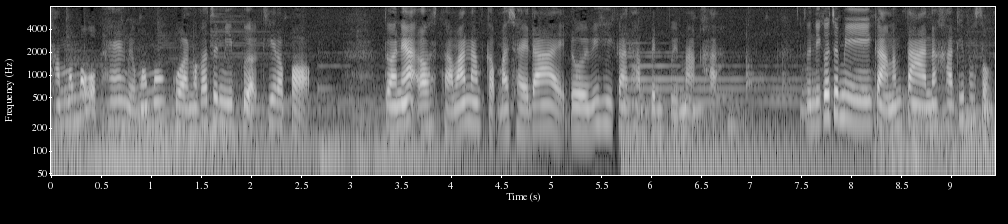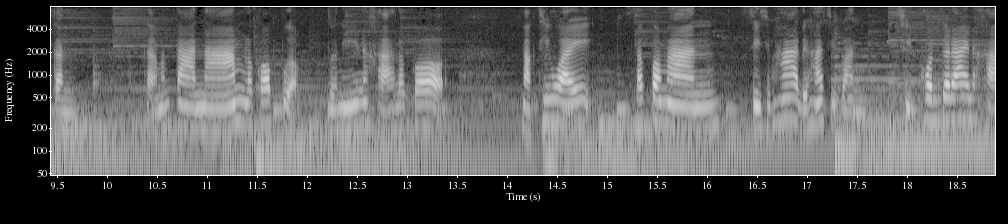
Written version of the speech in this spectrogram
ทำมะม่วงอบแห้งหรือมะม่วงกวนมันก็จะมีเปลือกที่เราปอก ตัวนี้เราสามารถนำกลับมาใช้ได้ โดยวิธีการทำเป็นปุ๋ยหมักค่ะ ตัวนี้ก็จะมีกากน้ำตาลนะคะ ที่ผสมกันกากน้ำตาลน้ำแล้วก็เปลือกตัวนี้นะคะ แล้วก็หมักทิ้งไว้สักประมาณ 45 หรือ 50 วัน ฉีดพ่นก็ได้นะคะ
